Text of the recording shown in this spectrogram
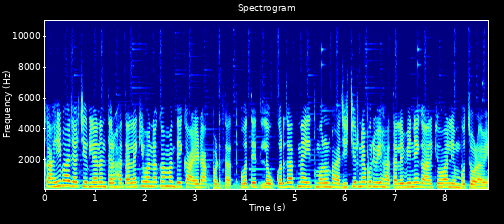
काही भाज्या चिरल्यानंतर हाताला किंवा नखामध्ये काळे डाग पडतात व ते लवकर जात नाहीत म्हणून भाजी चिरण्यापूर्वी हाताला विनेगार किंवा लिंबू चोळावे.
